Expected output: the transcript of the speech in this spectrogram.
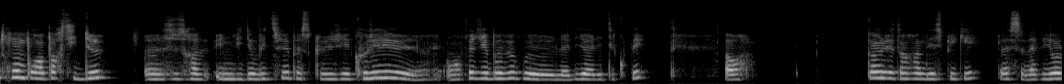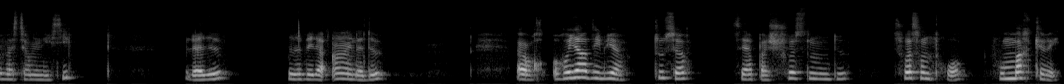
pour la partie 2. Euh, ce sera une vidéo vite fait parce que j'ai collé. euh, en fait, j'ai pas vu que la vidéo elle était coupée. Alors, comme j'étais en train d'expliquer, là, la vidéo elle va se terminer ici. La 2. Vous avez la 1 et la 2. Alors, regardez bien. Tout ça, c'est la page 62, 63. Vous marquerez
